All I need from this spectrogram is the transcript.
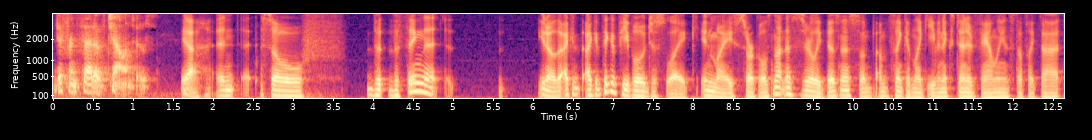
different set of challenges. Yeah, and uh, so the the thing that you know, I can I can think of people just like in my circles, not necessarily business. I'm I'm thinking like even extended family and stuff like that,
